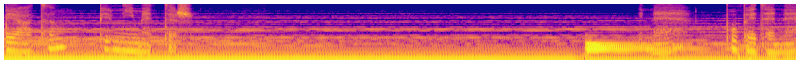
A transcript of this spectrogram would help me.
Hayatım bir nimettir. Yine bu bedene,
